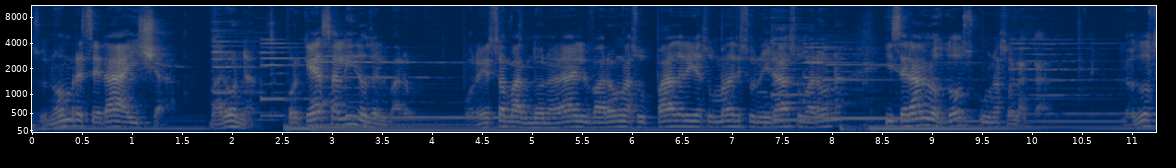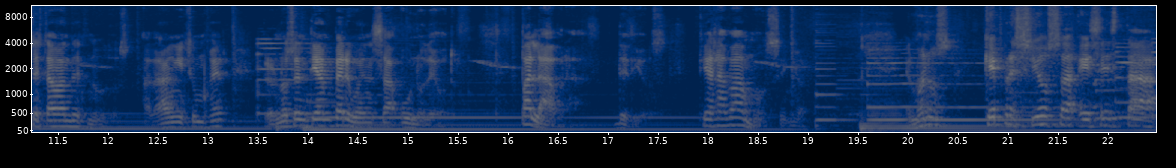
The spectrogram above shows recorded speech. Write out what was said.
Su nombre será Aisha, varona, porque ha salido del varón. Por eso abandonará el varón a su padre y a su madre y se unirá a su varona y serán los dos una sola carne. Los dos estaban desnudos, Adán y su mujer, pero no sentían vergüenza uno de otro. Palabras de Dios. Te alabamos, Señor. Hermanos, qué preciosa es esta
